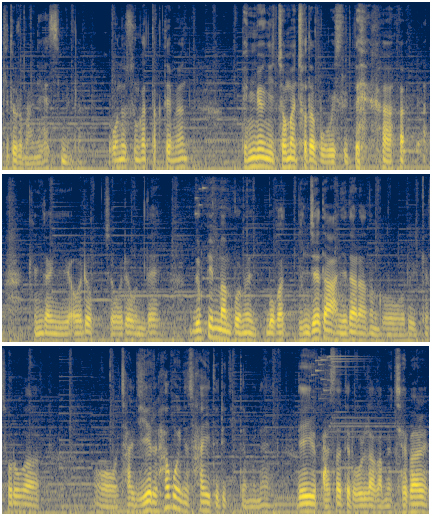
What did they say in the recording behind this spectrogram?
기도를 많이 했습니다. 어느 순간 딱 되면 100명이 저만 쳐다보고 있을 때가 굉장히 어렵죠. 어려운데 눈빛만 보면 뭐가 문제다 아니다라는 거를 이렇게 서로가 어, 잘 이해를 하고 있는 사이들이기 때문에 내일 발사대로 올라가면 제발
